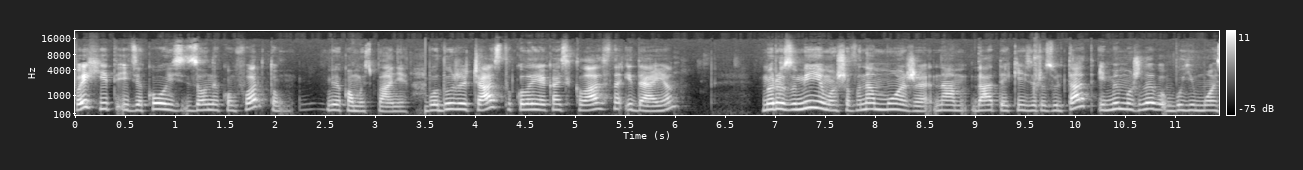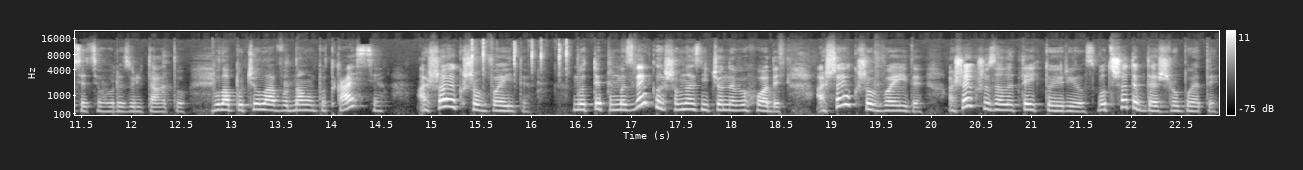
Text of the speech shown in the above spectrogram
вихід із якоїсь зони комфорту в якомусь плані. Бо дуже часто, коли якась класна ідея, ми розуміємо, що вона може нам дати якийсь результат, і ми, можливо, боїмося цього результату. Була почула в одному подкасті, а що якщо вийде? Ну, типу, ми звикли, що в нас нічого не виходить. А що якщо вийде? А що якщо залетить той рілс? От що ти будеш робити?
